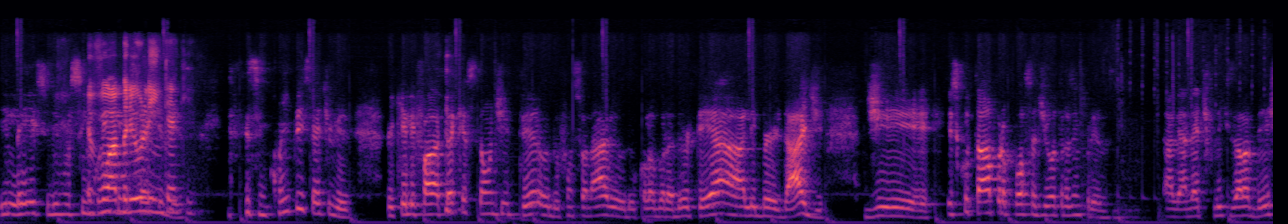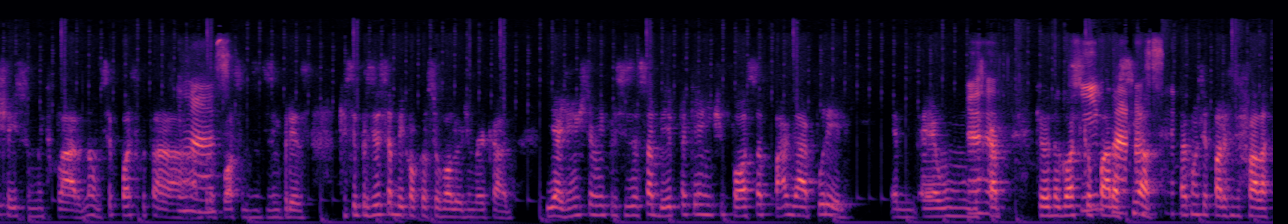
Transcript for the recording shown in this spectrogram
e leia esse livro 57 Eu vou abrir o link vezes. aqui. 57 vezes. Porque ele fala até a questão de ter, do funcionário, do colaborador, ter a liberdade de escutar a proposta de outras empresas. A a Netflix, ela deixa isso muito claro. Não, você pode escutar Que a massa. proposta das empresas, porque você precisa saber qual é o seu valor de mercado. E a gente também precisa saber para que a gente possa pagar por ele. É, é um descar- que é um negócio que, Que eu paro assim, ó. massa. Sabe quando você para assim e fala,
